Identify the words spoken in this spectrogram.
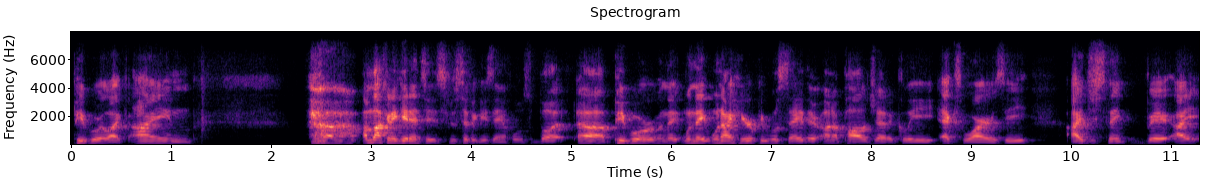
People are like, I'm. I'm not going to get into specific examples, but uh, people are when they when they when I hear people say they're unapologetically X, Y, or Z, I just think very I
